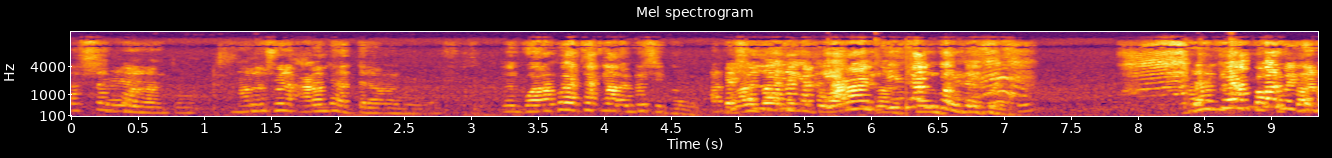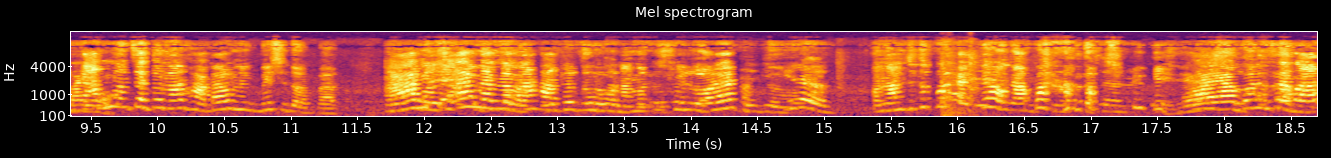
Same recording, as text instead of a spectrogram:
যেত আর কাজ কাম করা যাবে না কারণ নাহলে শরীর আরও ধাতে ওই বড় বয়ে থাকলে আরও বেশি করে আর বেশি বড় বয়ে থেকে তো আরও কি কাম করবে? ওরা কি কাম করবে? কাম মন চাইতো না হাঁটা অনেক বেশি দরকার আমি সারা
